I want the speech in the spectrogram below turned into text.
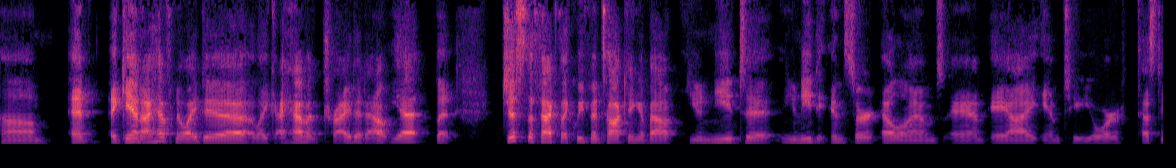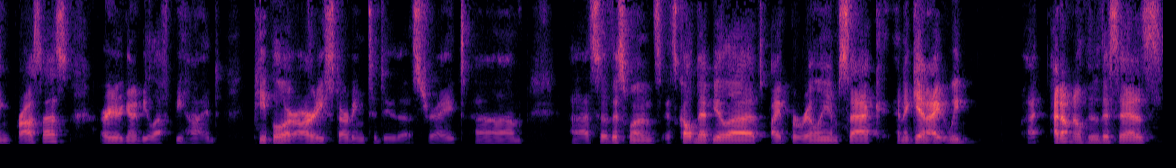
um, and again, I have no idea. Like, I haven't tried it out yet, but just the fact like we've been talking about you need to you need to insert llms and ai into your testing process or you're going to be left behind people are already starting to do this right um, uh, so this one's it's called nebula. It's by beryllium sec and again i we i, I don't know who this is.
